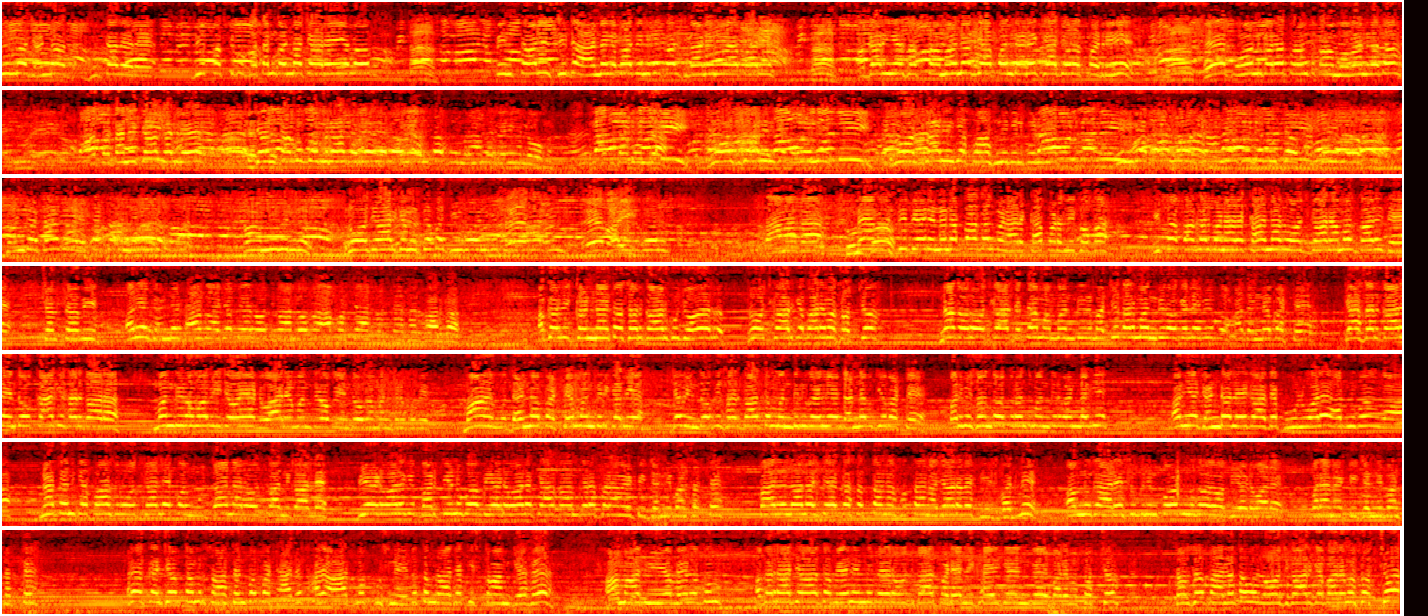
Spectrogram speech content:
में झंडा झुट्टा दे रहे हैं। विपक्ष को खत्म करना चाह रहे हैं ये लोग। हाँ, पैंतालीस सीटें हारने के बाद इनके कल ठिकाने नहीं आ पा रही। हाँ, अगर ये सब मानो ज्ञापन देने की क्या ज़रूरत पड़ रही है? हाँ। एक फ़ोन करे तुरंत काम होगा इनका तो। आप पता नहीं क्या कर रहे हैं। जनता को गुमराह कर रहे हैं लोग। जनता गुमराह कर रहे हैं लोग। रोज़गार इनके रोज़गार इनके पास नहीं बिल्कुल नहीं। इनके पास रोज़गार हैं काम नहीं पास काम नहीं बिल्कुल रोज़गार के मुद्दे पर ज़ीरो भाई का इन्होंने पागल बना रखा पढ़ लिखो का इतना पागल बना रखा है, ना रोज़गार हम गाड़ी दे चलते अभी अरे झंडे ठाक आ जाए बेरोजगार लोग यहाँ करते हैं सरकार का अगर ये करना है तो सरकार को जो है रोज़गार के बारे में सोचो ना तो रोज़गार देते हम मंदिर मस्जिद और मंदिरों के लिए भी वहाँ धंधे बैठे हैं क्या सरकार है हिंदुओं कहाँ की सरकार है मंदिरों में भी जो है ढुआरे मंदिरों के, हिंदुओं के मंदिर को भी, वहाँ धरना बैठे मंदिर के लिए। जब हिंदुओं की सरकार तो मंदिर के लिए धरना क्यों बैठे? परमिशन दो, तुरंत मंदिर बनने की और ये झंडा लेके आते फूल वाले अब इनको ना तो इनके पास रोज़गार ले, कोई मुद्दा ना रोज़गार निकाल ले। बीएड वाले की भर्ती इनको बीएड वाले क्या काम करे प्राइवेट टीचर नहीं बन सकते। पहले लालच देकर सत्तावन सत्तावन हज़ार रुपए फ़ीस बदली अब नुके अरे सुप्रीम कोर्ट में बीएड वाले प्राइवेट टीचर नहीं बन सकते। अरे जब तुम शासन पर बैठा दे, तुम्हारे हाथ में कुछ नहीं तो तुम राजा किस काम के फिर आम आदमी है, फिर तुम। अगर राजा तो फिर इन बेरोजगार पढ़े लिखे के इनके बारे में सोचो। सबसे पहले तो रोज़गार के बारे में सोचो।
